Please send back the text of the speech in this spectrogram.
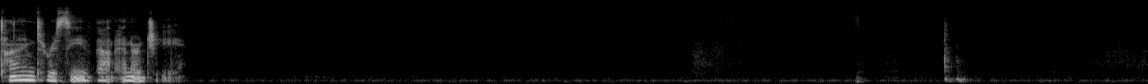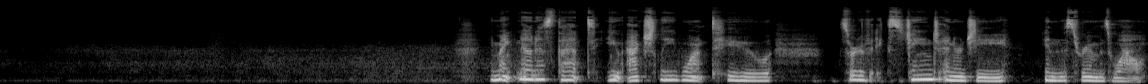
time to receive that energy. You might notice that you actually want to sort of exchange energy in this room as well.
